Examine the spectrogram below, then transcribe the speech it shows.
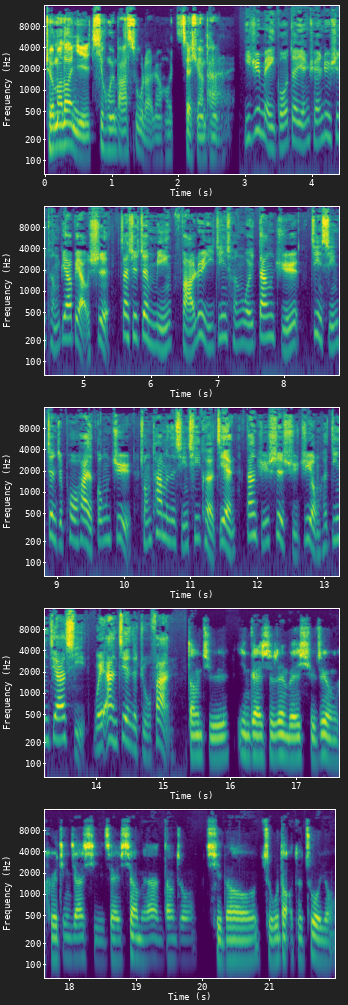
折磨到你七荤八素了，然后再宣判。移居美国的人权律师滕彪表示，再次证明法律已经成为当局进行政治迫害的工具。从他们的刑期可见，当局视许志勇和丁家喜为案件的主犯。当局应该是认为许志勇和丁家喜在厦门案当中起到主导的作用，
